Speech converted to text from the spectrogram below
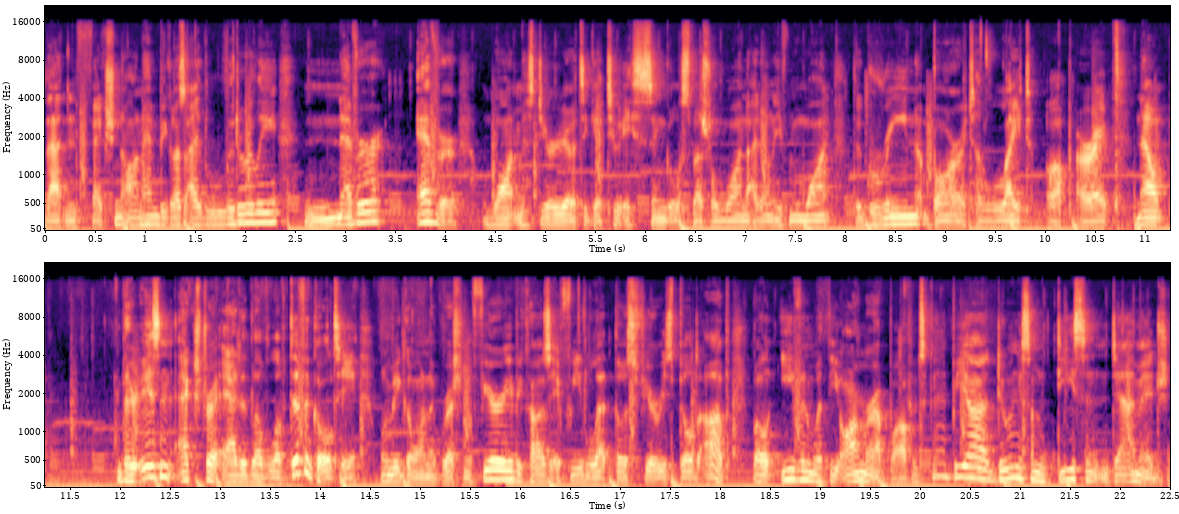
that infection on him because I literally never ever want Mysterio to get to a single special one. I don't even want the green bar to light up, alright? Now, there is an extra added level of difficulty when we go on Aggression Fury because if we let those Furies build up, well, even with the armor up off, it's going to be uh, doing some decent damage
